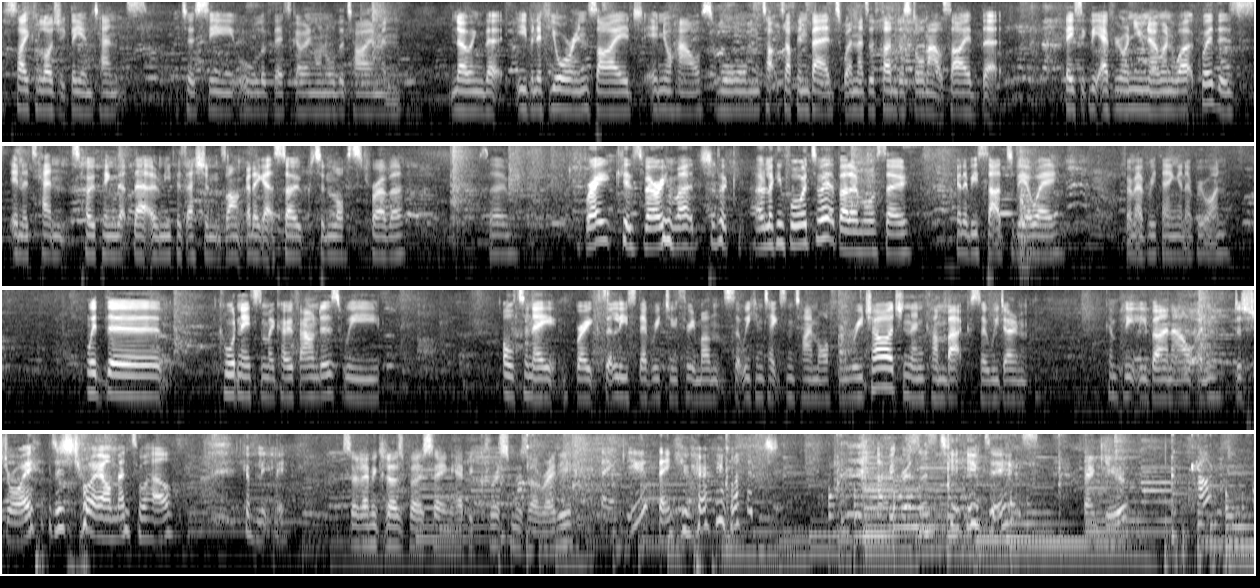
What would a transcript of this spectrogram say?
psychologically intense to see all of this going on all the time and knowing that even if you're inside in your house, warm, tucked up in beds, when there's a thunderstorm outside, that basically everyone you know and work with is in a tent, hoping that their only possessions aren't going to get soaked and lost forever. So, break is very much. Look, I'm looking forward to it, but I'm also going to be sad to be away from everything and everyone. With the coordinators and my co-founders, we alternate breaks at least every two, three months that we can take some time off and recharge and then come back so we don't completely burn out and destroy destroy our mental health completely. So let me close by saying Happy Christmas already. Thank you. Thank you very much. Happy Christmas to you too. Thank you.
